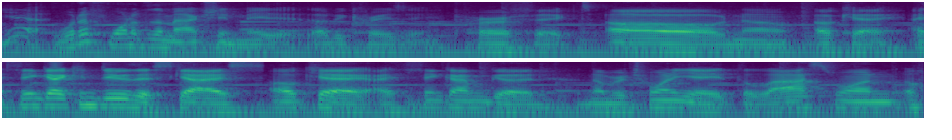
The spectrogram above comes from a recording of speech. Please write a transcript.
Yeah, what if one of them actually made it? That'd be crazy. Perfect. Oh, no. Okay, I think I can do this, guys. Okay, I think I'm good. Number 28, the last one.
